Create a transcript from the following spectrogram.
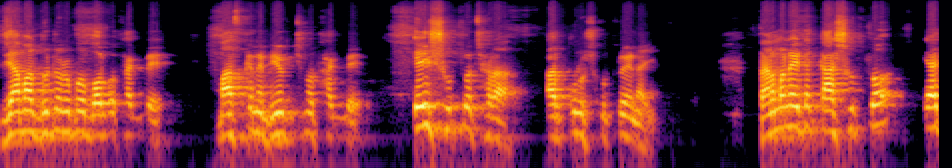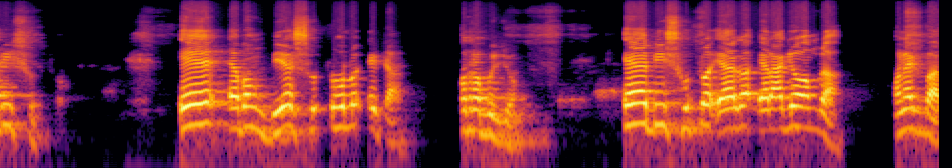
যে আমার দুটোর উপর বর্গ থাকবে, মাঝখানে বিয়োগ চিহ্ন থাকবে, এই সূত্র ছাড়া আর কোনো সূত্রই নাই। তার মানে এটা কার সূত্র? এরই সূত্র। এ এবং বি এর সূত্র হলো এটা। কথাটা বুঝছ? এ, বি সূত্র এর- আগেও আমরা অনেকবার,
